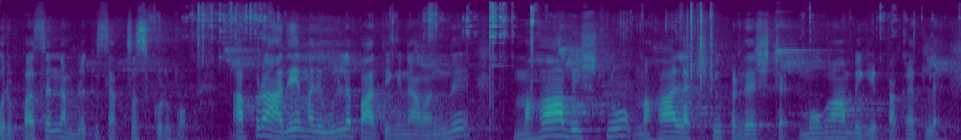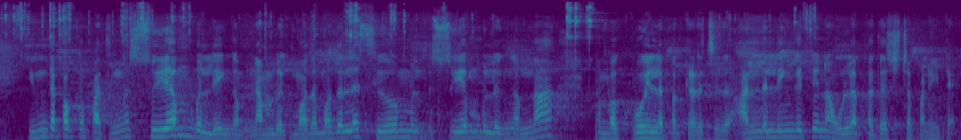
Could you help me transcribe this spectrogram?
ஒரு பர்சன்ட் நம்மளுக்கு சக்ஸஸ் கொடுக்கும். அப்புறம் அதே மாதிரி உள்ளே பார்த்தீங்கன்னா வந்து மகாவிஷ்ணு மகாலட்சுமி பிரதிஷ்டை மூகாம்பிகை பக்கத்தில். இந்த பக்கம் பார்த்தீங்கன்னா சுயம்பு லிங்கம். நம்மளுக்கு முத முதல்ல சுயம்பு சுயம்பு லிங்கம்னா நம்ம கோயிலில் அப்போ கிடச்சிது. அந்த லிங்கத்தையும் நான் உள்ளே பிரதிஷ்டை பண்ணிட்டேன்.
